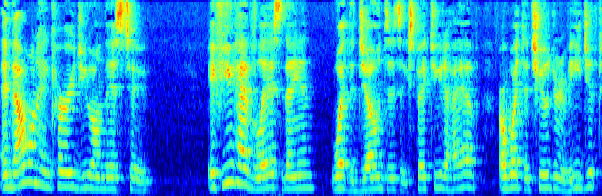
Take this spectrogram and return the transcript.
And I want to encourage you on this too. If you have less than what the Joneses expect you to have, or what the children of Egypt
